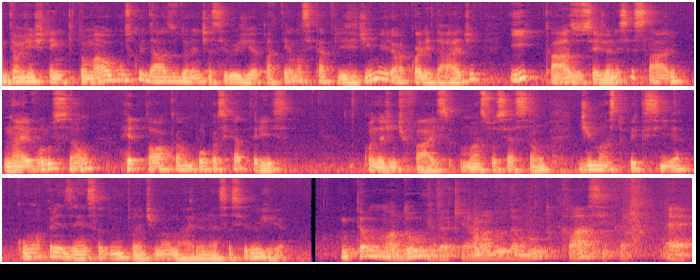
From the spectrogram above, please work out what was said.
Então a gente tem que tomar alguns cuidados durante a cirurgia para ter uma cicatriz de melhor qualidade e, caso seja necessário, na evolução, retoca um pouco a cicatriz quando a gente faz uma associação de mastopexia com a presença do implante mamário nessa cirurgia. Então, uma dúvida, que é uma dúvida muito clássica, é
